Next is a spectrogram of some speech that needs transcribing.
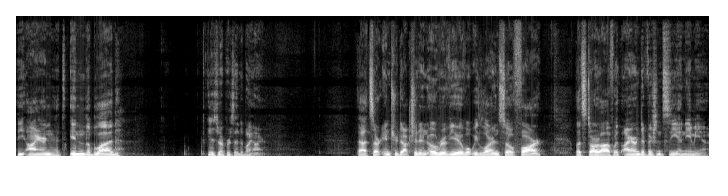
the iron that's in the blood is represented by iron. That's our introduction and overview of what we learned so far. Let's start off with iron deficiency anemia.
